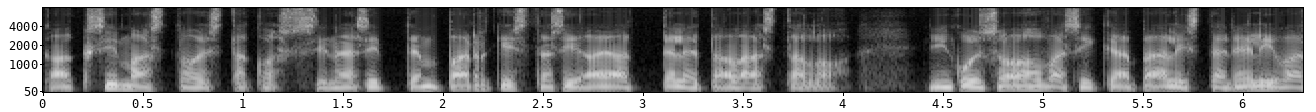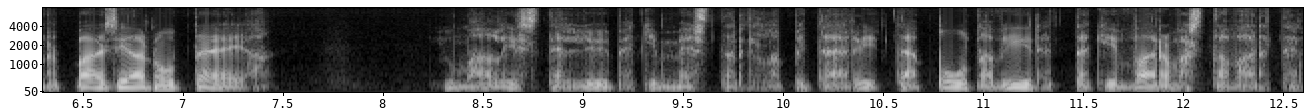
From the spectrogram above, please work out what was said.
Kaksi mastoistako sinä sitten parkistasi ajattelet alastalo, niin kuin sohvasi käpälistä nelivarpaisia nuteja? Jumalisten Lyybekin mestarilla pitää riittää puuta viidettäkin varvasta varten,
